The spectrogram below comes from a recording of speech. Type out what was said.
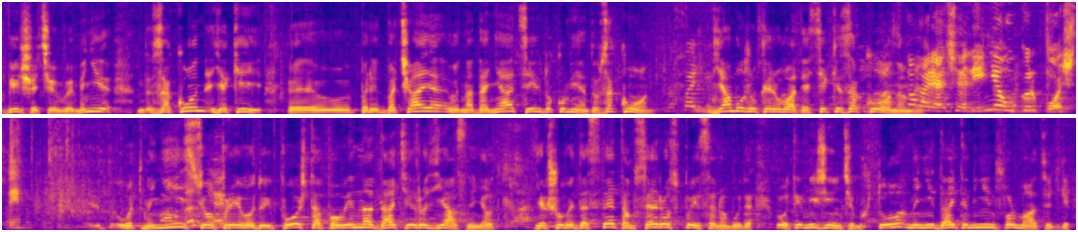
більше, ніж ви. Мені закон, який е, передбачає надання цих документів. Закон. Я можу керуватися тільки Будь ласка, законами. гаряча лінія Укрпошти. От мені з цього приводу і пошта повинна дати роз'яснення. От якщо ви дасте, там все розписано буде. От і між іншим, хто мені дайте мені інформацію тільки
